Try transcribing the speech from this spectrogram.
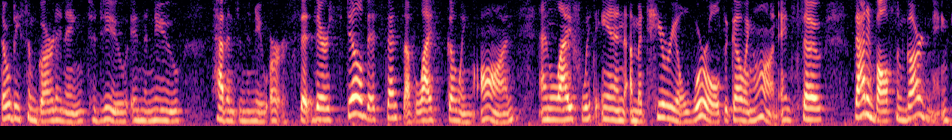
there will be some gardening to do in the new heavens and the new earth. That there's still this sense of life going on and life within a material world going on. And so that involves some gardening.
